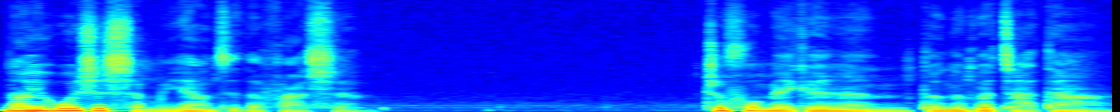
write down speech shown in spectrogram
那又会是什么样子的发生？祝福每个人都能够找到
